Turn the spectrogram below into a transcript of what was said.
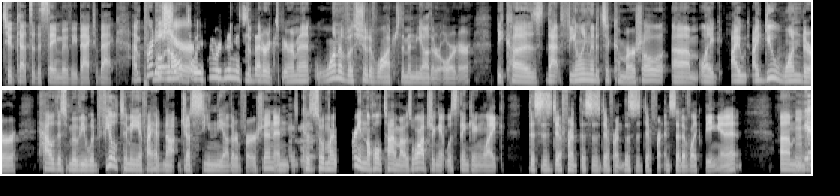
two cuts of the same movie back to back. I'm pretty Well, and sure. also, if we were doing this as a better experiment, one of us should have watched them in the other order because that feeling that it's a commercial, um, like I, I do wonder how this movie would feel to me if I had not just seen the other version, and because so my brain the whole time I was watching it was thinking like this is different, this is different, this is different, instead of like being in it. Um. Yeah,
